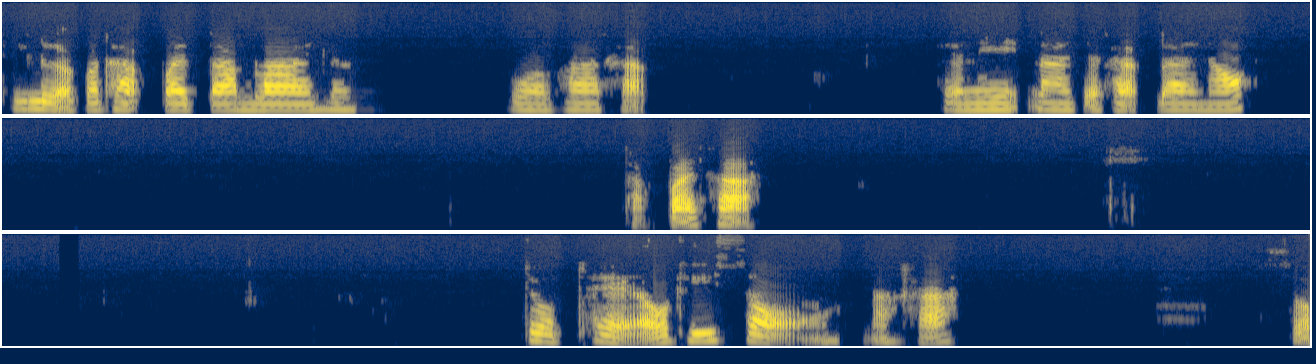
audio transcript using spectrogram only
ที่เหลือก็ถักไปตามลายเลยหัวผ้าถักแค่นี้น่าจะถักได้เนาะถักไปค่ะ จบแถวที่สองนะคะ โซ่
